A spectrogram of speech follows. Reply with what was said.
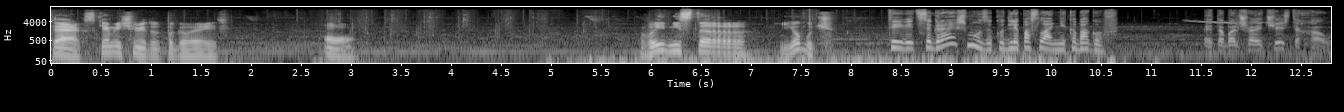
Так, с кем еще мне тут поговорить? О. Вы мистер Йогуч? Ты ведь сыграешь музыку для посланника богов? Это большая честь, Ахау.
